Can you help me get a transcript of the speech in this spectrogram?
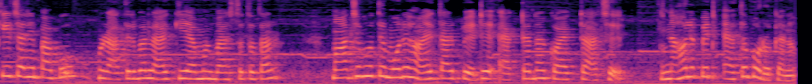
কি জানি পাপু রাতের বেলা কি এমন ব্যস্ততা তার? মাঝে মধ্যে মনে হয় তার পেটে একটা না কয়েকটা আছে। না হলে পেট এত বড় কেন?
